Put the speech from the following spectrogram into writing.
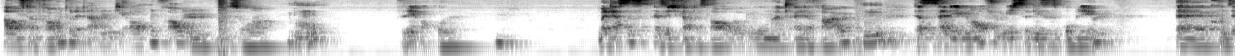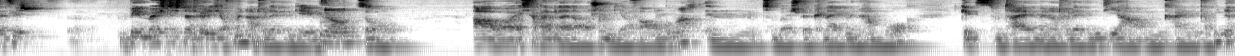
Aber auf der Frauentoilette haben die auch ein Frauenpissoir. Mhm. Finde ich auch cool. Weil das ist, also ich glaube, das war auch irgendwo mal Teil der Frage. Hm. Das ist halt eben auch für mich so dieses Problem. Äh, grundsätzlich äh, möchte ich natürlich auf Männertoiletten gehen. Ja. So. Aber ich habe halt leider auch schon die Erfahrung gemacht, in zum Beispiel Kneipen in Hamburg gibt es zum Teil Männertoiletten, die haben keine Kabine.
